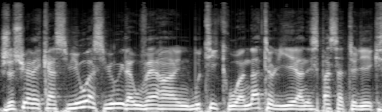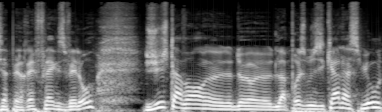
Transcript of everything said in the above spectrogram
Je suis avec Asmiou, Asmiou, il a ouvert hein, une boutique ou un atelier, un espace atelier qui s'appelle Réflexe Vélo. Juste avant euh, de, de la pause musicale, Asmiou,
